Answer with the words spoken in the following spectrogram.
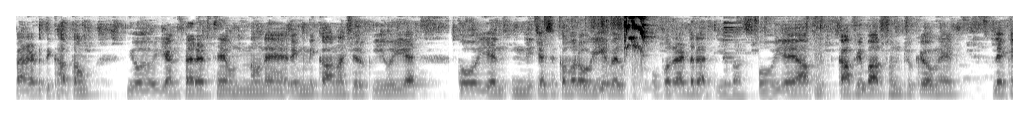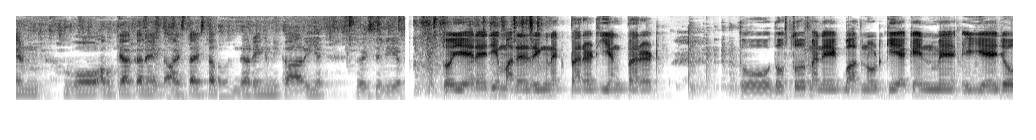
पैरेट दिखाता हूँ। जो यंग पैरेट थे, उन्होंने रिंग निकालना शुरू की हुई है। तो ये नीचे से कवर हो गई है, बिल्कुल ऊपर रेड रहती है बस। तो ये आप काफ़ी बार सुन चुके होंगे, लेकिन वो अब क्या करें आहिस्ता आहिस्ता रिंग निकाल रही है तो इसीलिए। तो ये रहे जी हमारे रिंग नेक पैरेट यंग पैरेट तो दोस्तों, मैंने एक बात नोट की है कि इनमें ये जो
